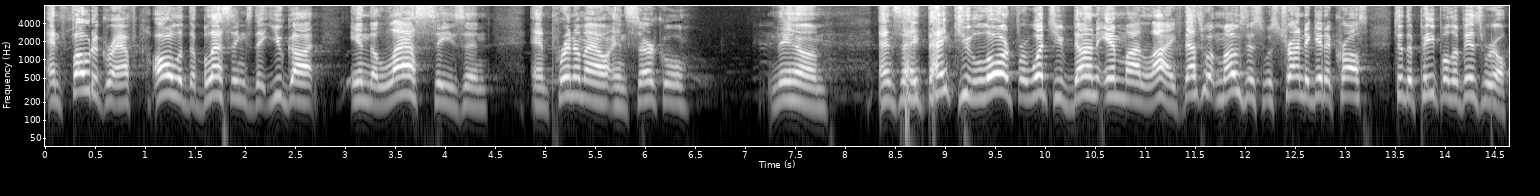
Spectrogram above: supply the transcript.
and photograph all of the blessings that you got in the last season and print them out and circle them and say, Thank you, Lord, for what you've done in my life. That's what Moses was trying to get across to the people of Israel.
